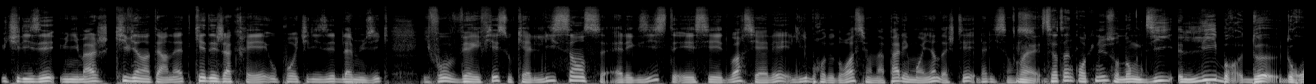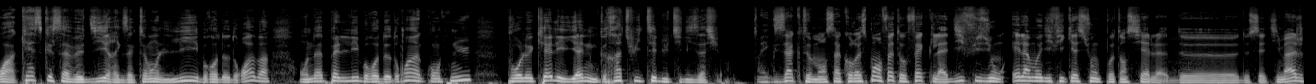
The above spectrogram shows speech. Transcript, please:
utiliser une image qui vient d'Internet, qui est déjà créée, ou pour utiliser de la musique. Il faut vérifier sous quelle licence elle existe et essayer de voir si elle est libre de droit, si on n'a pas les moyens d'acheter la licence. Certains contenus sont donc dits libres de droit. Qu'est-ce que ça veut dire exactement libre de droit? Ben, On appelle libre de droit un contenu pour lequel il y a une gratuité d'utilisation. Exactement, ça correspond en fait au fait que la diffusion et la modification potentielle de, de cette image,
